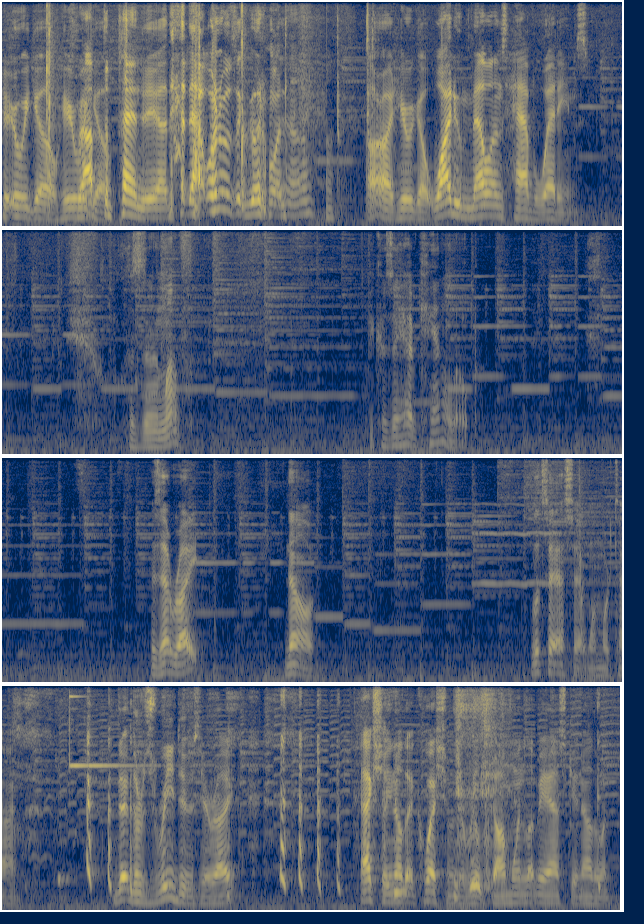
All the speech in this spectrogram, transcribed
Here we go. Here Drop we go. the pen. Yeah, that, that one was a good one. know? All right. Here we go. Why do melons have weddings? Because they're in love. Because they have cantaloupe. Is that right? No. Let's ask that one more time. There- There's redos here, right? Actually, you know that question was a real dumb one. Let me ask you another one.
